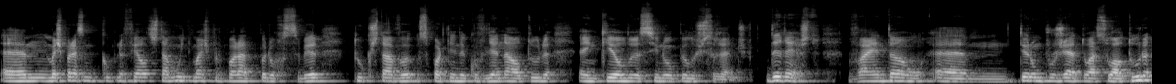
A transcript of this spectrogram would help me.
um, mas parece-me que o Penafiel está muito mais preparado para o receber do que estava o Sporting da Covilhã na altura em que ele assinou pelos Serranos. De resto, vai então um, ter um projeto à sua altura,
